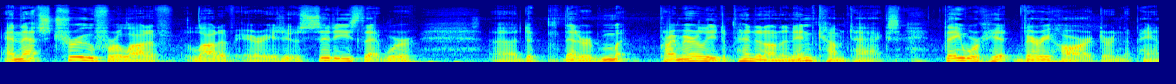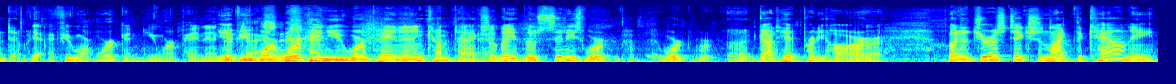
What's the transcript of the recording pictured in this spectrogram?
and that's true for a lot of a lot of areas. It was cities that were uh, de- that are mu- primarily dependent on an income tax. They were hit very hard during the pandemic. yeah, if you weren't working, you weren't paying income If you tax. weren't working, you weren't paying an income tax. So they, those cities worked, worked, uh, got hit pretty hard. Right. But a jurisdiction like the county,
